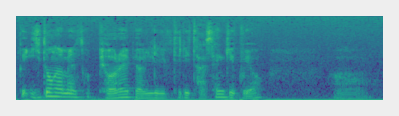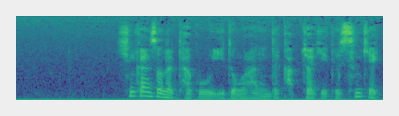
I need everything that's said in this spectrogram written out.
그 이동하면서 별의별 일들이 다 생기고요. 어, 신간선을 타고 이동을 하는데 갑자기 그 승객들이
